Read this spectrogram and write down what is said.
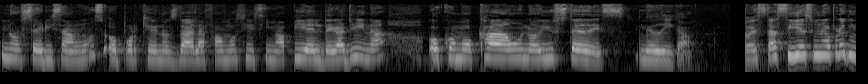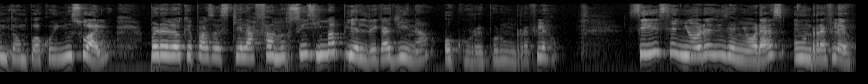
nos erizamos o por qué nos da la famosísima piel de gallina o como cada uno de ustedes le diga. Esta sí es una pregunta un poco inusual, pero lo que pasa es que la famosísima piel de gallina ocurre por un reflejo. Sí, señores y señoras, un reflejo.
